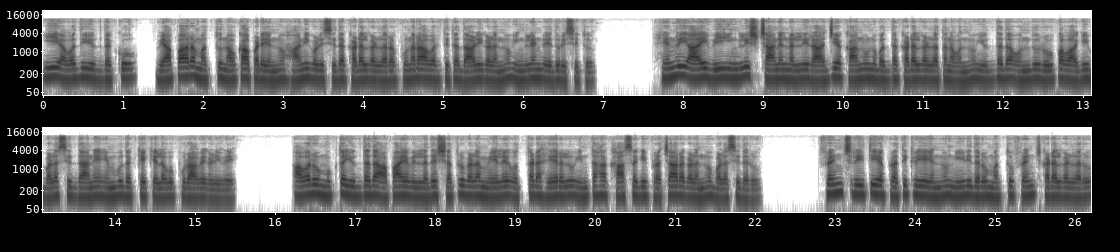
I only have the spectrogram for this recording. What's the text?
ಈ ಅವಧಿಯುದ್ದಕ್ಕೂ ವ್ಯಾಪಾರ ಮತ್ತು ನೌಕಾಪಡೆಯನ್ನು ಹಾನಿಗೊಳಿಸಿದ ಕಡಲ್ಗಳ್ಳರ ಪುನರಾವರ್ತಿತ ದಾಳಿಗಳನ್ನು ಇಂಗ್ಲೆಂಡ್ ಎದುರಿಸಿತು. ಹೆನ್ರಿ ಐ ವಿ ಇಂಗ್ಲಿಷ್ ಚಾನೆಲ್ನಲ್ಲಿ ರಾಜ್ಯ ಕಾನೂನುಬದ್ಧ ಕಡಲ್ಗಳ್ಳತನವನ್ನು ಯುದ್ಧದ ಒಂದು ರೂಪವಾಗಿ ಬಳಸಿದ್ದಾನೆ ಎಂಬುದಕ್ಕೆ ಕೆಲವು ಪುರಾವೆಗಳಿವೆ. ಅವರು ಮುಕ್ತ ಯುದ್ಧದ ಅಪಾಯವಿಲ್ಲದೆ ಶತ್ರುಗಳ ಮೇಲೆ ಒತ್ತಡ ಹೇರಲು ಇಂತಹ ಖಾಸಗಿ ಪ್ರಚಾರಗಳನ್ನು ಬಳಸಿದರು. ಫ್ರೆಂಚ್ ರೀತಿಯ ಪ್ರತಿಕ್ರಿಯೆಯನ್ನು ನೀಡಿದರು ಮತ್ತು ಫ್ರೆಂಚ್ ಕಡಲ್ಗಳ್ಳರು,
